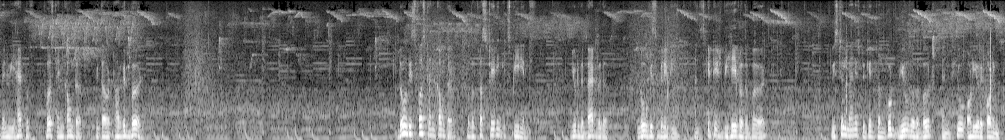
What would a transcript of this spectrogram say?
when we had to first encounter with our target bird. Though this first encounter was a frustrating experience due to the bad weather, low visibility and the skittish behavior of the bird, we still managed to get some good views of the bird and few audio recordings.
